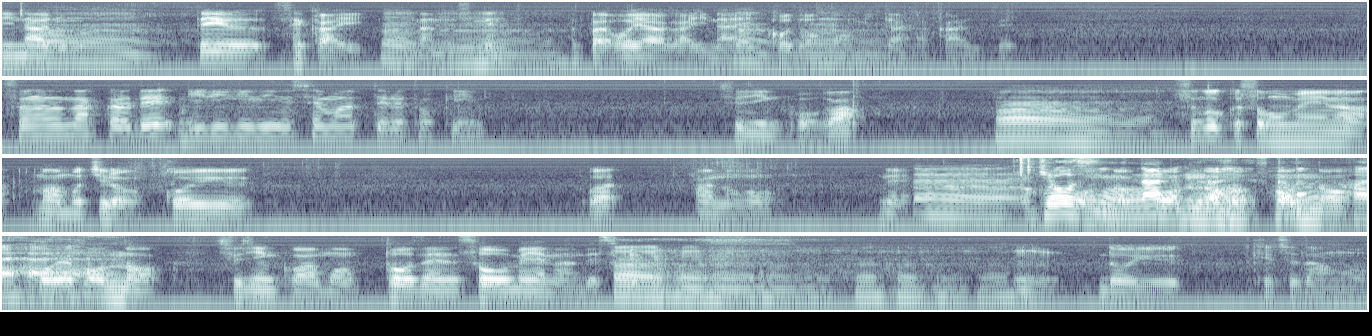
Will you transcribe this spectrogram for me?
になるっうん。ていう世界なんですね。うんやっぱり親がいない子供みたいな感じで。その中でギリギリに迫ってる時に主人公がうん。すごく聡明なまあもちろんこういうはあのねうん。教師になるぐらいですかね。本のはいはいはい。こういう本の主人公はもう当然聡明なんですけど、うんどういう決断を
